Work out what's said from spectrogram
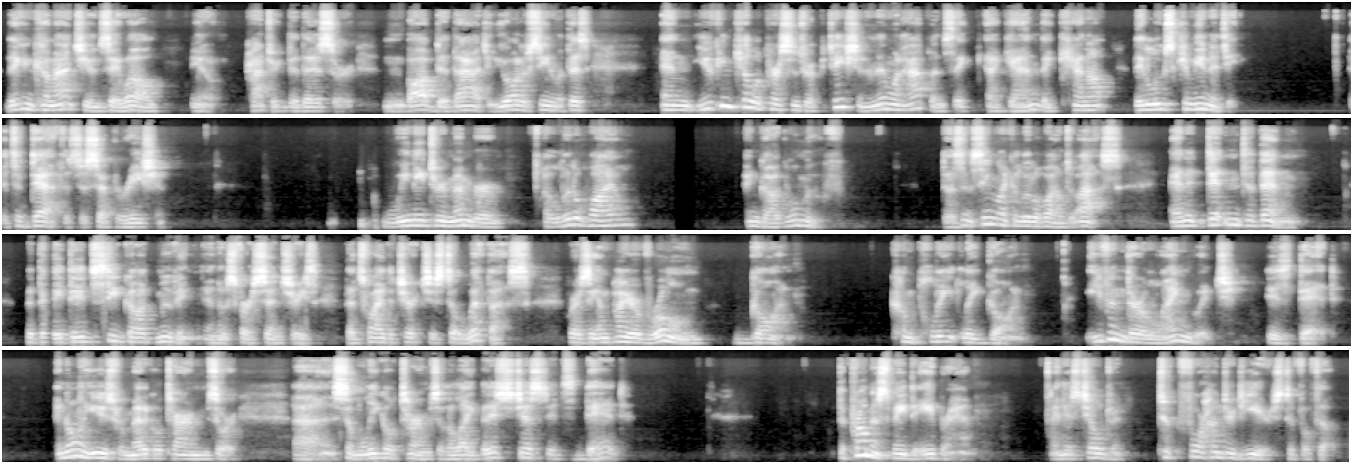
They can come at you and say, well, you know, Patrick did this or mm, Bob did that, and you ought to have seen with this. And you can kill a person's reputation. And then what happens? They again, they cannot, they lose community. It's a death, it's a separation. We need to remember a little while and God will move. Doesn't seem like a little while to us, and it didn't to them. But they did see God moving in those first centuries. That's why the church is still with us, whereas the Empire of Rome, gone, completely gone. Even their language is dead and only used for medical terms or uh, some legal terms or the like, but it's just, it's dead. The promise made to Abraham and his children took 400 years to fulfill.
